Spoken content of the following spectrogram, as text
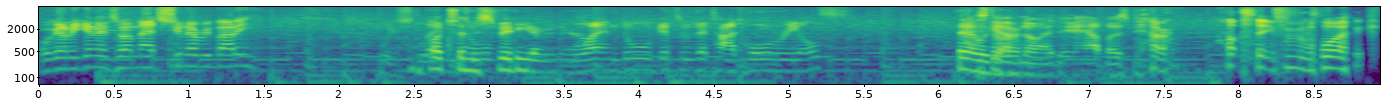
We're gonna be getting into a match soon, everybody. We're just letting Watching this video now. Letting Duel get through the tutorials. There I we still go. have no idea how those power ups even work.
